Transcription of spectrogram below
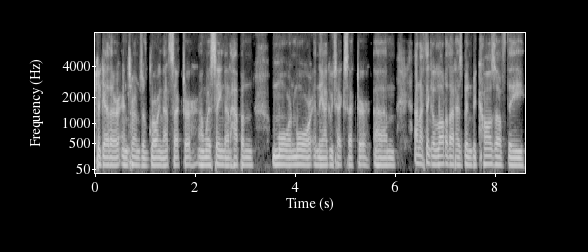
together in terms of growing that sector. And we're seeing that happen more and more in the agri-tech sector. Um, and I think a lot of that has been because of the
